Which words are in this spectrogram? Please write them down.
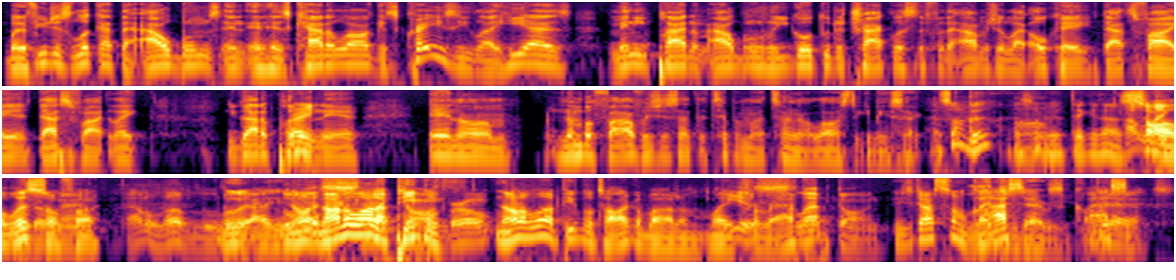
but if you just look at the albums and, and his catalog, it's crazy. Like he has many platinum albums. When you go through the track list for the albums, you're like, okay, that's fire, that's fire. Like, you got to put Right. him there. And um, number five was just at the tip of my tongue. I lost it. Give me a second. That's all good. That's all good. Take it down. I It's all like list so man. far. I love Luda. Lu- man. uh, you know, not a lot of people, on, bro. not a lot of people talk about him like he for is rap. slept on. He's got some Legendary. classics. Classics.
